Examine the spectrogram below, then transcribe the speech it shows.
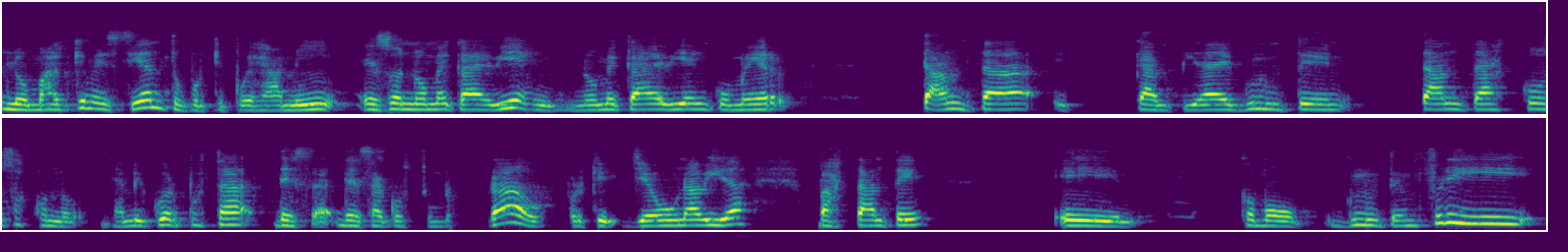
lo mal que me siento, porque pues a mí eso no me cae bien, no me cae bien comer tanta eh, cantidad de gluten, tantas cosas cuando ya mi cuerpo está desacostumbrado, porque llevo una vida bastante eh, como gluten free,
